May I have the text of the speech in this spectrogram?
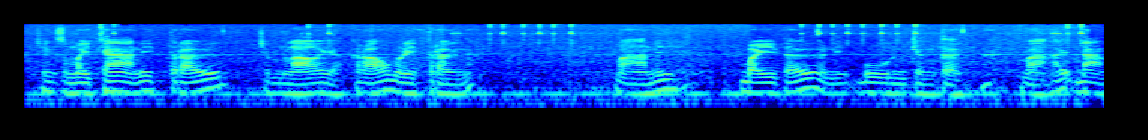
អញ្ចឹងសម័យកាលនេះត្រូវចម្លើយអាក្រោមនេះត្រូវណាបាទនេះ 3ទៅអានេះ4អញ្ចឹងទៅបាទហើយដាំ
